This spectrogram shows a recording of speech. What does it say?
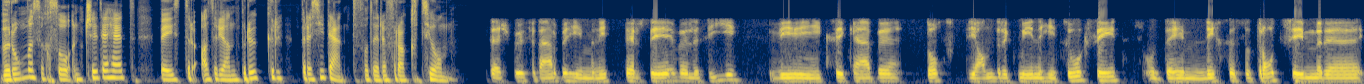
Warum man sich so entschieden hat, weiss der Adrian Brücker, Präsident dieser Fraktion. Der Spielverderber haben wir nicht per se sein, wie ich gesehen habe, doch die anderen Gemeinden haben zugesehen. Und ähm, nichtsdestotrotz wir. Äh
